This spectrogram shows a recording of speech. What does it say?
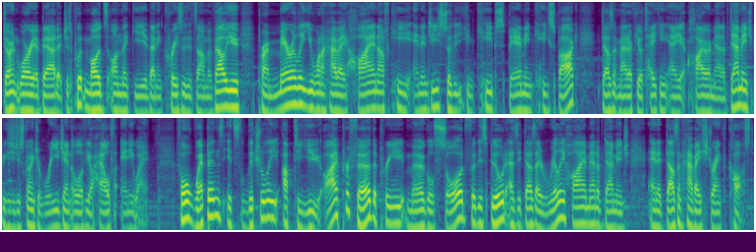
don't worry about it. Just put mods on the gear that increases its armor value. Primarily, you want to have a high enough ki energy so that you can keep spamming ki spark. Doesn't matter if you're taking a higher amount of damage because you're just going to regen all of your health anyway. For weapons, it's literally up to you. I prefer the pre-Mergle sword for this build as it does a really high amount of damage and it doesn't have a strength cost.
